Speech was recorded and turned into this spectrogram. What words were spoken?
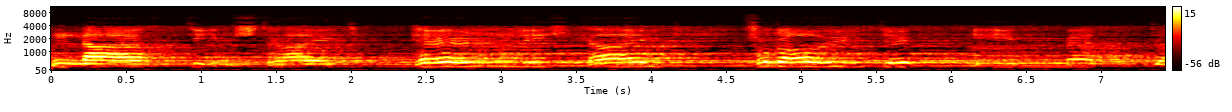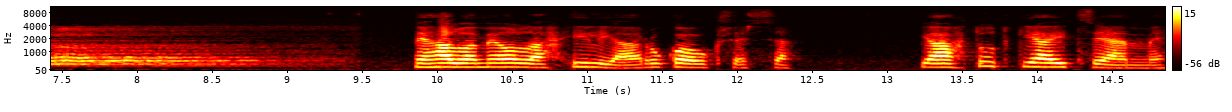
Nach dem Streit Herrlichkeit, Freude immer da. Me haluamme olla hiljaa rukouksessa ja tutkia itseämme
